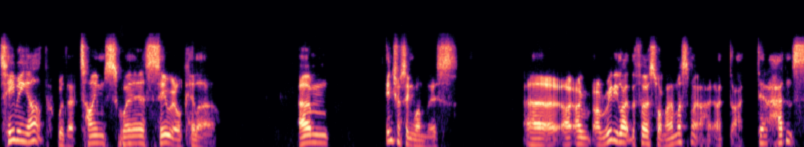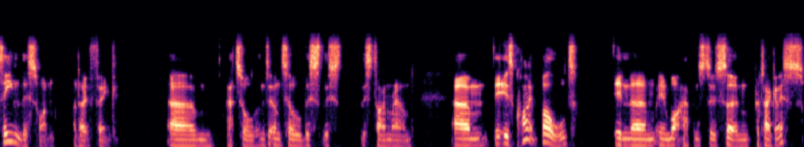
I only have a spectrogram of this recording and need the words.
teaming up with a Times Square serial killer. Um, interesting one. This. Uh, I, I really like the first one. I must admit, I, I, I hadn't seen this one. I don't think, um, at all until, until this this this time round. Um, it is quite bold in um, in what happens to certain protagonists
